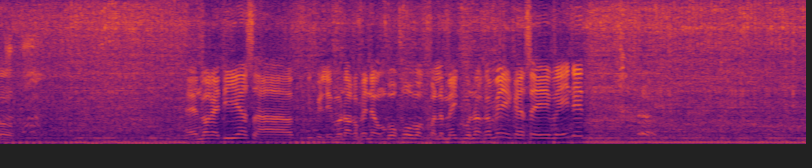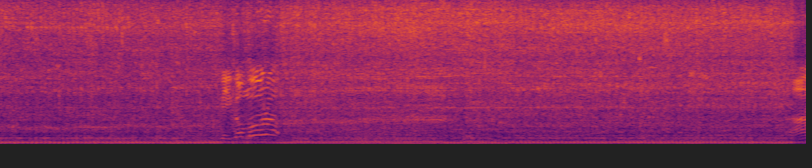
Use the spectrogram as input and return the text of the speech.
Oh. Ayan mga Diaz, ah, bibili muna kami ng buko, magpalamig muna kami kasi mainit. Bigo muna. Ha?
